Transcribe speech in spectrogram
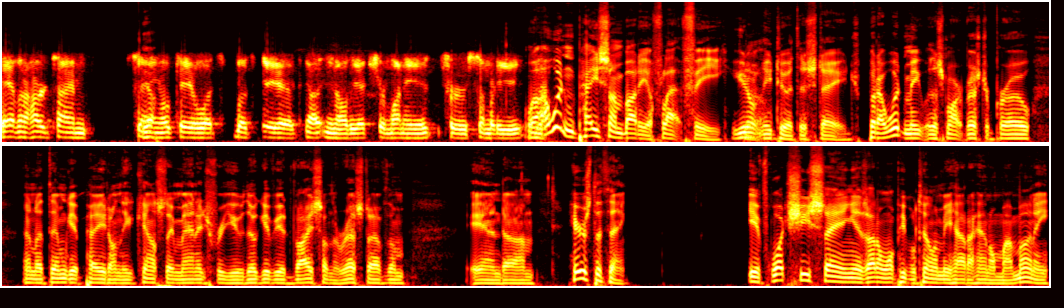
having a hard time saying, Yeah. "Okay, well, let's let's pay uh, you know the extra money for somebody." Well, I wouldn't pay somebody a flat fee. You don't need to at this stage. But I would meet with a SmartVestor Pro and let them get paid on the accounts they manage for you. They'll give you advice on the rest of them. And um, here's the thing if what she's saying is, I don't want people telling me how to handle my money,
